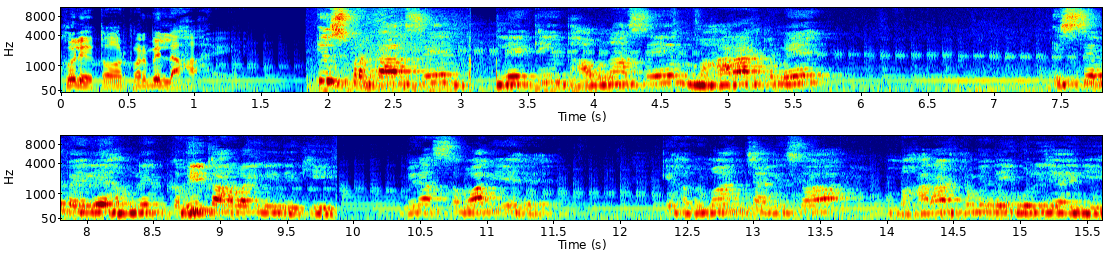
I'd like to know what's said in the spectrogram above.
खुले तौर पर मिल रहा है। इस प्रकार से बदले की भावना से महाराष्ट्र में इससे पहले हमने कभी कार्रवाई नहीं देखी? मेरा सवाल ये है कि हनुमान चालीसा महाराष्ट्र में नहीं बोली जाएगी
